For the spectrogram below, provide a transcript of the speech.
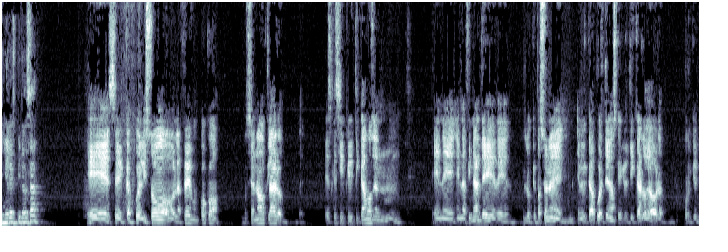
Señor Espinosa. Eh, se capitalizó la fe un poco. O sea, no, claro, es que si criticamos en, en, eh, la final de, lo que pasó en, en el Capo, tenemos que criticarlo de ahora, porque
